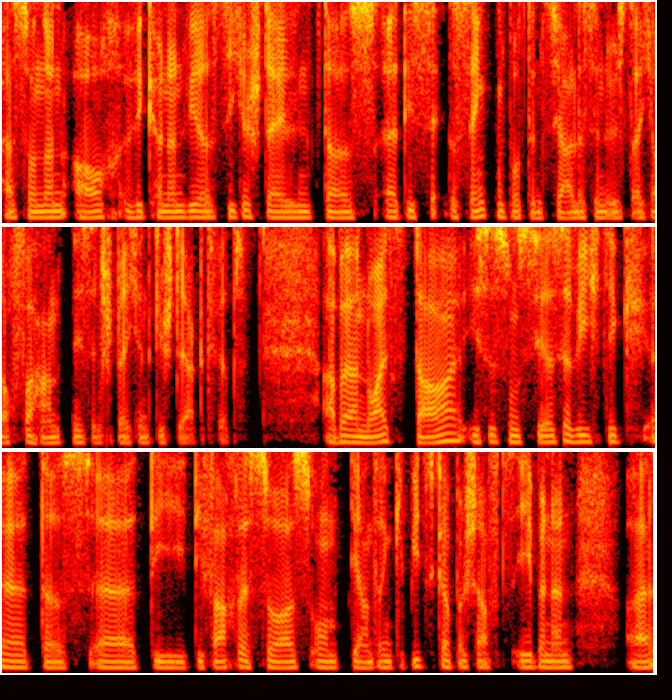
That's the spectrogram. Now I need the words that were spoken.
sondern auch, wie können wir sicherstellen, dass die, das Senkenpotenzial, das in Österreich auch vorhanden ist, entsprechend gestärkt wird. Aber erneut da ist es uns sehr, sehr wichtig, dass die, die Fachressorts und die anderen Gebietskörperschaftsebenen äh,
